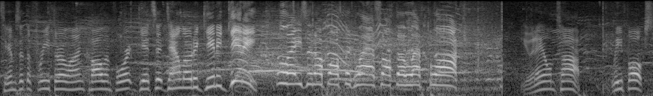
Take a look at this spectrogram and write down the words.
Timms at the free throw line, calling for it, gets it, down low to Guinea. Guinea lays it up off the glass, off the left block. UNA on top. Lee Folks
